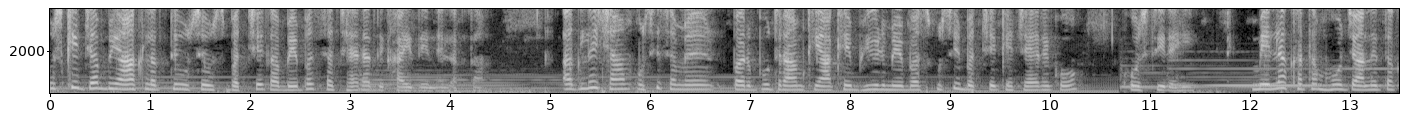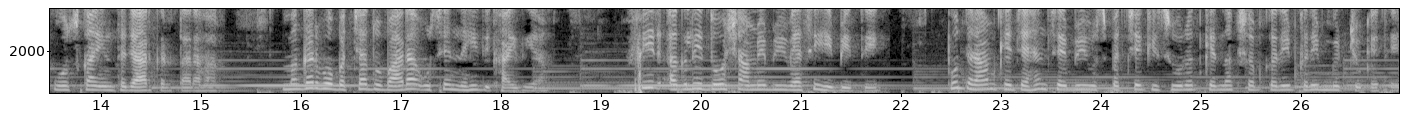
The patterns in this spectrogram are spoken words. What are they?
उसकी जब भी आँख लगती उसे उस बच्चे का बेबस सा चेहरा दिखाई देने लगता। अगले शाम उसी समय पर बुद्ध राम की आँखें भीड़ में बस उसी बच्चे के चेहरे को खोजती रही। मेला ख़त्म हो जाने तक वो उसका इंतज़ार करता रहा, मगर वो बच्चा दोबारा उसे नहीं दिखाई दिया। फिर अगली दो शामें भी वैसी ही बीती। बुद्धराम के जहन से भी उस बच्चे की सूरत के नक्श अब करीब करीब मिट चुके थे।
